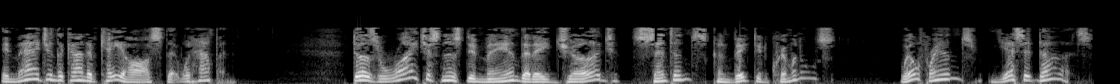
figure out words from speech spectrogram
Imagine the kind of chaos that would happen. Does righteousness demand that a judge sentence convicted criminals? Well, friends, yes it does.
